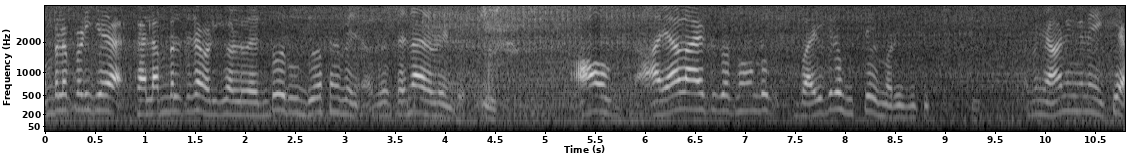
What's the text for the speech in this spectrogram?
അമ്പലപ്പടിക്ക് കലമ്പലത്തിന്റെ പടിക്കുള്ള എന്തോ ഒരു ഉദ്യോഗസ്ഥന് റിട്ടേൺ അയാളുണ്ട് ആ അയാളായിട്ട് കിടന്നുകൊണ്ട് ഭയങ്കര കുറ്റമായി മറികുട്ടി. അപ്പം ഞാനിങ്ങനെ നിൽക്കുക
